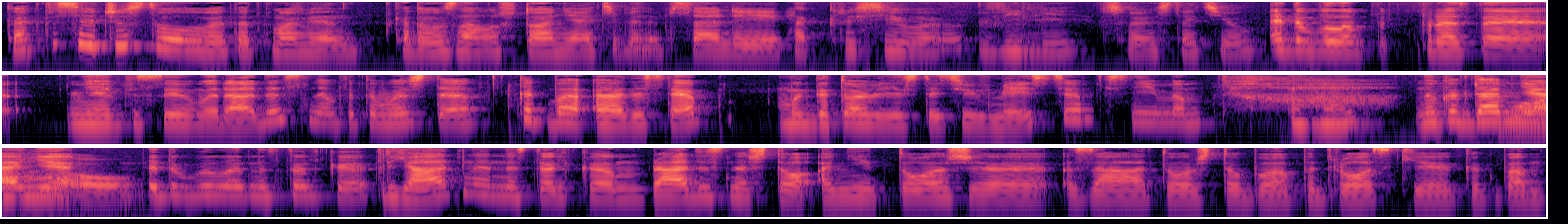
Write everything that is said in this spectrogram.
Как ты себя чувствовала в этот момент, когда узнала, что они о тебе написали и так красиво ввели в свою статью? Это было просто неописуемо радостно, потому что как бы uh, The Step мы готовили статью вместе с ними. Uh-huh. Но когда мне wow. они... Это было настолько приятно, настолько радостно, что они тоже за то, чтобы подростки как бы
